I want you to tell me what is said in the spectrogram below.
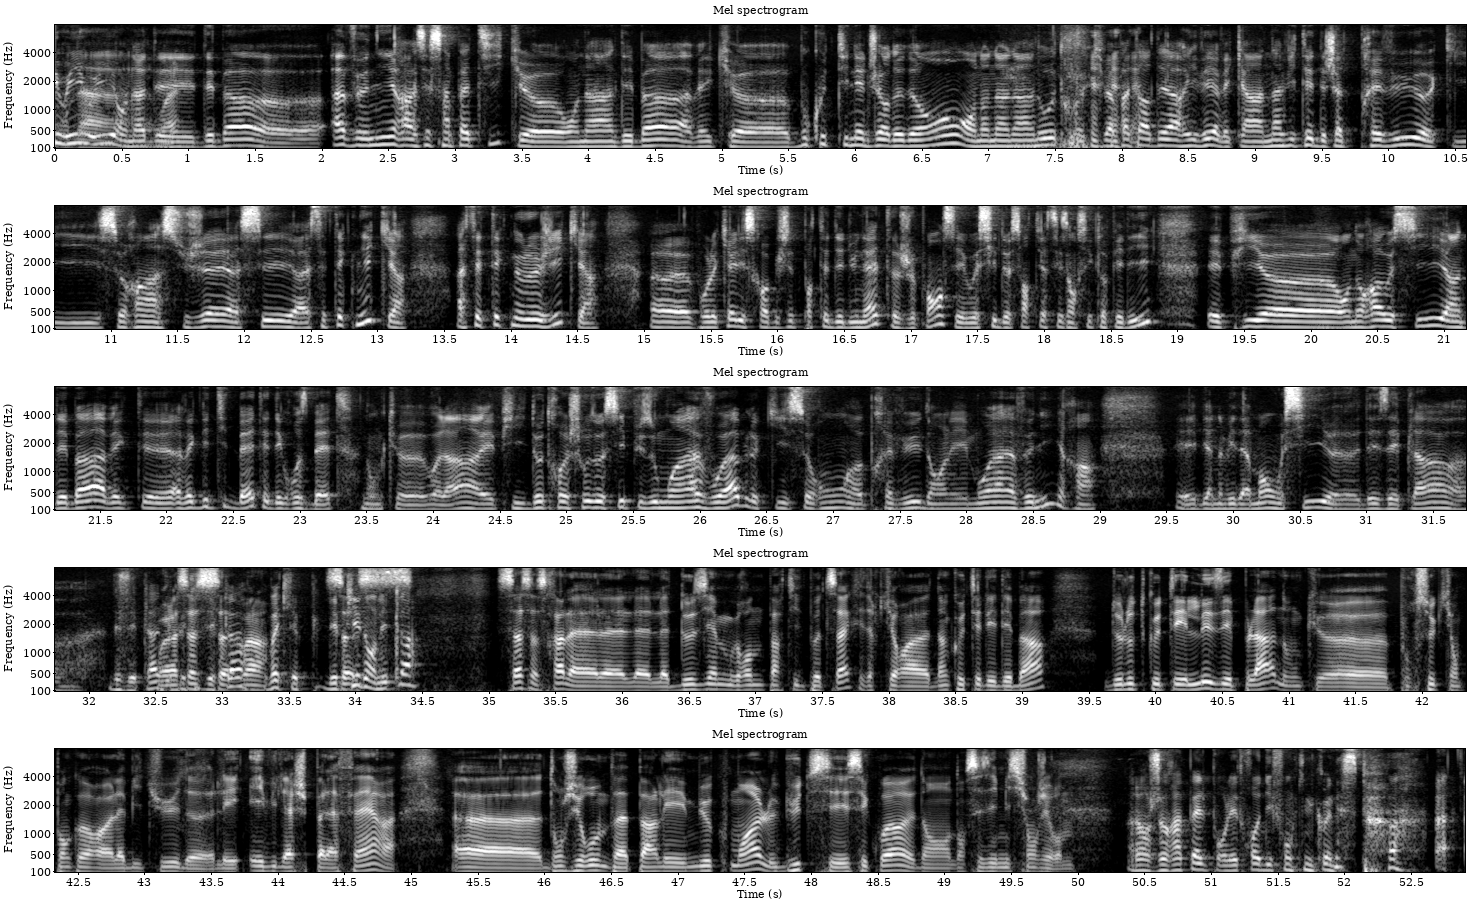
Oui, oui, oui, on a des débats euh, à venir assez sympathiques. Euh, on a un débat avec euh, beaucoup de teenagers dedans. On en a un autre qui va pas tarder à arriver avec un invité déjà prévu qui sera un sujet assez, assez technique, assez technologique, pour lequel il sera obligé de porter des lunettes, je pense, et aussi de sortir ses encyclopédies. Et puis, on aura aussi un débat avec des, avec des petites bêtes et des grosses bêtes. Donc voilà. Et puis d'autres choses aussi plus ou moins avouables qui seront prévues dans les mois à venir et bien évidemment aussi euh, des éplats, euh, des éplats, des petits éplats. On va mettre les, pieds dans les plats. Ça, ça sera la, deuxième grande partie de Podsac, c'est-à-dire qu'il y aura d'un côté les débats, de l'autre côté les éplats. Donc euh, pour ceux qui n'ont pas encore l'habitude, les et village pas l'affaire, dont Jérôme va parler mieux que moi. Le but, c'est quoi dans, dans ces émissions, Jérôme? Alors je rappelle pour les trois du fond qui ne connaissent pas.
